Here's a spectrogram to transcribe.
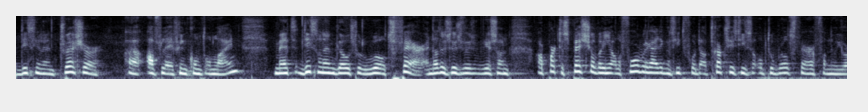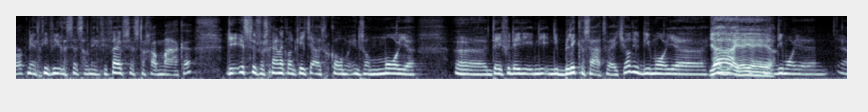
Disneyland Treasure eh, aflevering komt online. Met Disneyland Goes to the World's Fair. En dat is dus weer, weer zo'n aparte special waarin je alle voorbereidingen ziet voor de attracties die ze op de World's Fair van New York 1964, 1965 gaan maken. Die is dus waarschijnlijk al een keertje uitgekomen in zo'n mooie eh, DVD die in, die in die blikken zaten, weet je wel? Die, die mooie, Ja, die- ja, ja, ja. Die, mooie eh,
